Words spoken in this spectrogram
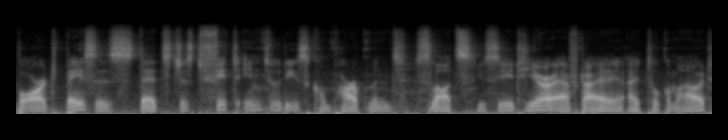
board bases that just fit into these compartment slots. You see it here after I, I took them out.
